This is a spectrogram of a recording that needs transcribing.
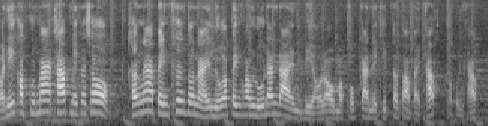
วันนี้ขอบคุณมากครับเมกะโชค ครั้งหน้าเป็นเครื่องตัวไหนหรือว่าเป็นความรู้ด้านใดเดี๋ยวเรามาพบกันในคลิปต่อๆไปครับ ขอบคุณครับ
